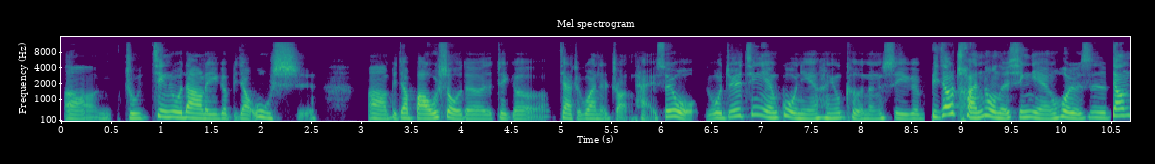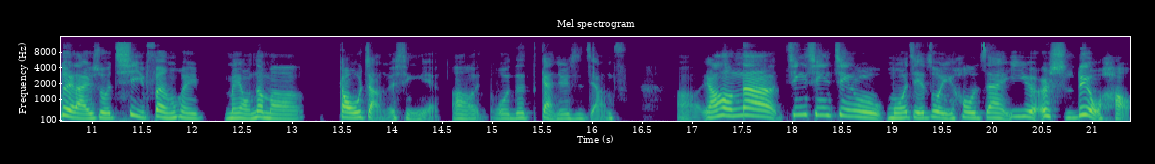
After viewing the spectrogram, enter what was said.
啊，主进入到了一个比较务实啊比较保守的这个价值观的状态。所以，我我觉得今年过年很有可能是一个比较传统的新年，或者是相对来说气氛会没有那么高涨的新年啊。我的感觉是这样子。啊，然后那金星进入摩羯座以后，在一月二十六号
